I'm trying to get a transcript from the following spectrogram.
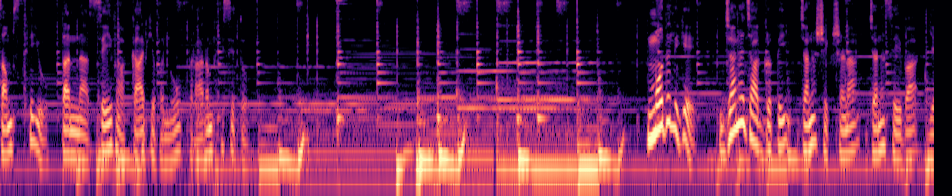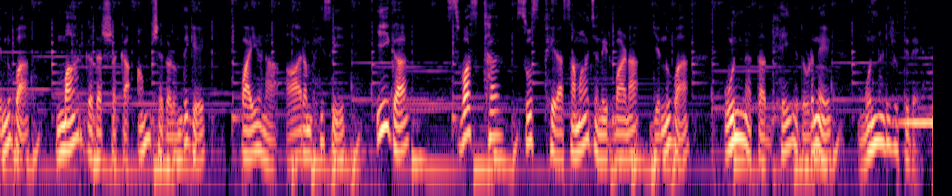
ಸಂಸ್ಥೆಯು ತನ್ನ ಸೇವಾ ಕಾರ್ಯವನ್ನು ಪ್ರಾರಂಭಿಸಿತು. ಮೊದಲಿಗೆ ಜನಜಾಗೃತಿ, ಜನಶಿಕ್ಷಣ, ಜನಸೇವಾ ಎನ್ನುವ ಮಾರ್ಗದರ್ಶಕ ಅಂಶಗಳೊಂದಿಗೆ ಪಯಣ ಆರಂಭಿಸಿ, ಈಗ ಸ್ವಸ್ಥ, ಸುಸ್ಥಿರ ಸಮಾಜ ನಿರ್ಮಾಣ ಎನ್ನುವ ಉನ್ನತ ಧ್ಯೇಯದೊಡನೆ ಮುನ್ನಡೆಯುತ್ತಿದೆ.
